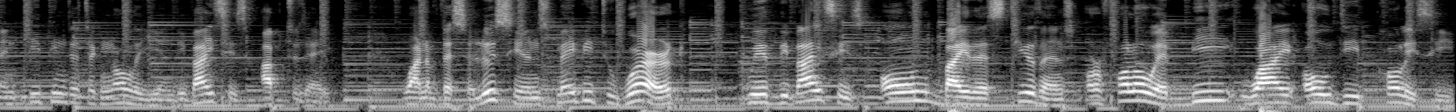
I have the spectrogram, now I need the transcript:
and keeping the technology and devices up to date. One of the solutions may be to work with devices owned by the students or follow a BYOD policy,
